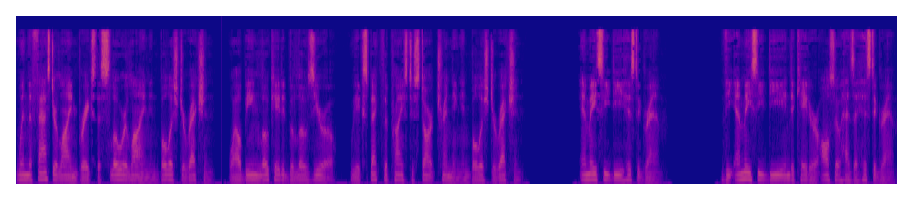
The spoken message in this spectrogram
When the faster line breaks the slower line in bullish direction, while being located below zero, we expect the price to start trending in bullish direction. MACD histogram. The MACD indicator also has a histogram.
